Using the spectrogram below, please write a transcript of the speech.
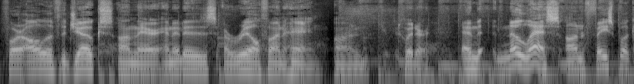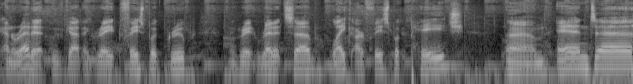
for all of the jokes on there, and it is a real fun hang on Twitter. And no less on Facebook and Reddit. We've got a great Facebook group, a great Reddit sub. Like our Facebook page, um, and uh,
